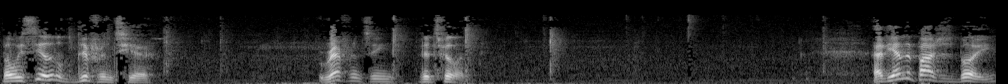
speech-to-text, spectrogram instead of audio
But we see a little difference here, referencing the Tefillin. At the end of Pashas Boy,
